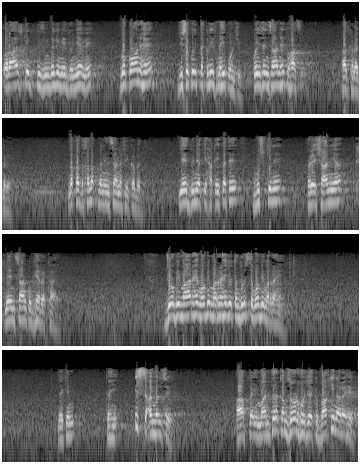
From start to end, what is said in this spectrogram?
اور آج کی زندگی میں، دنیا میں، وہ کون ہے جسے کوئی تکلیف نہیں پہنچی؟ کوئی ایسا انسان ہے تو ہاتھ ہاتھ کھڑا کرے۔ لقد خلق من انسان فی کبد۔ یہ دنیا کی حقیقت ہے، مشکلیں، پریشانیاں نے انسان کو گھیر رکھا ہے۔ جو بیمار ہیں وہ بھی مر رہے ہیں، جو تندرست ہیں وہ بھی مر رہے ہیں۔ لیکن کہیں اس عمل سے آپ کا ایمان اتنا کمزور ہو جائے کہ باقی نہ رہے۔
